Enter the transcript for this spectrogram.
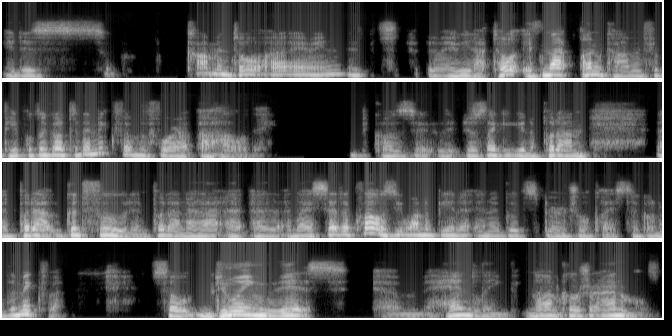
It is common to, I mean, it's maybe not total, it's not uncommon for people to go to the mikveh before a, a holiday. Because uh, just like you're going to put on and put out good food and put on a, a, a, nice set of clothes, you want to be in a, in a good spiritual place to go to the mikveh. So doing this, um, handling non-kosher animals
